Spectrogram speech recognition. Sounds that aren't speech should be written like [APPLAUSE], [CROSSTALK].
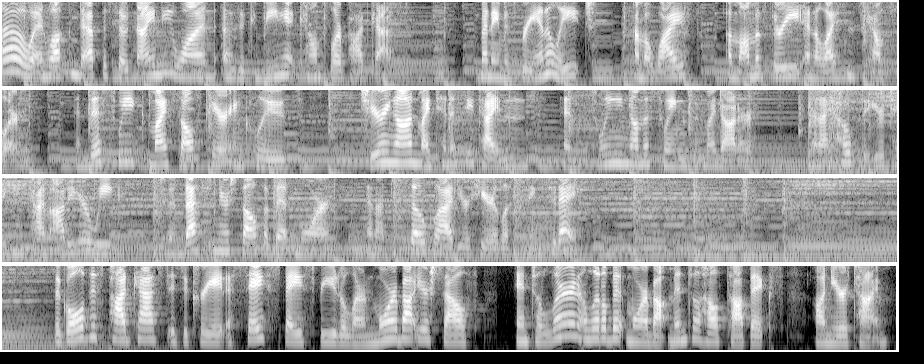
Hello, and welcome to episode 91 of the Convenient Counselor podcast. My name is Brianna Leach. I'm a wife, a mom of three, and a licensed counselor. And this week, my self care includes cheering on my Tennessee Titans and swinging on the swings with my daughter. And I hope that you're taking time out of your week to invest in yourself a bit more. And I'm so glad you're here listening today. The goal of this podcast is to create a safe space for you to learn more about yourself and to learn a little bit more about mental health topics on your time.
